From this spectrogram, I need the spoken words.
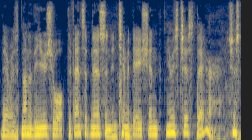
There was none of the usual defensiveness and intimidation. He was just there, just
